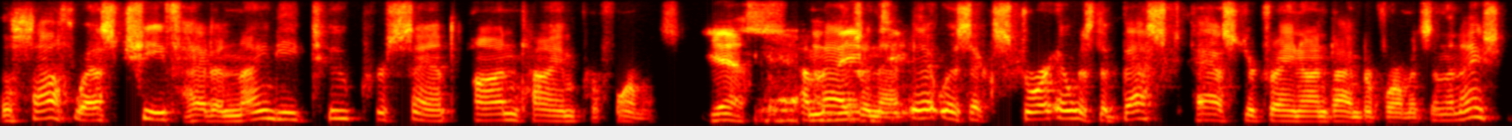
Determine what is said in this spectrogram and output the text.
the Southwest Chief had a 92% on time performance. Yes. Imagine amazing. that. It was extra it was the best passenger train on time performance in the nation.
